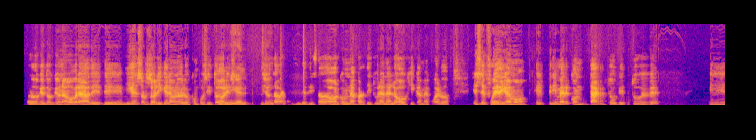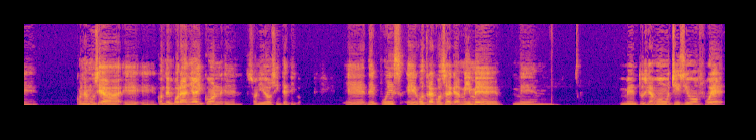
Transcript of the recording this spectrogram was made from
acuerdo que toqué una obra de, Miguel Sorsoli, que era uno de los compositores, Miguel, y yo estaba en un sintetizador con una partitura analógica, me acuerdo. Ese fue, digamos, el primer contacto que tuve eh, con la música eh, eh, contemporánea y con el sonido sintético. después, otra cosa que a mí me, me, entusiasmó muchísimo fue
